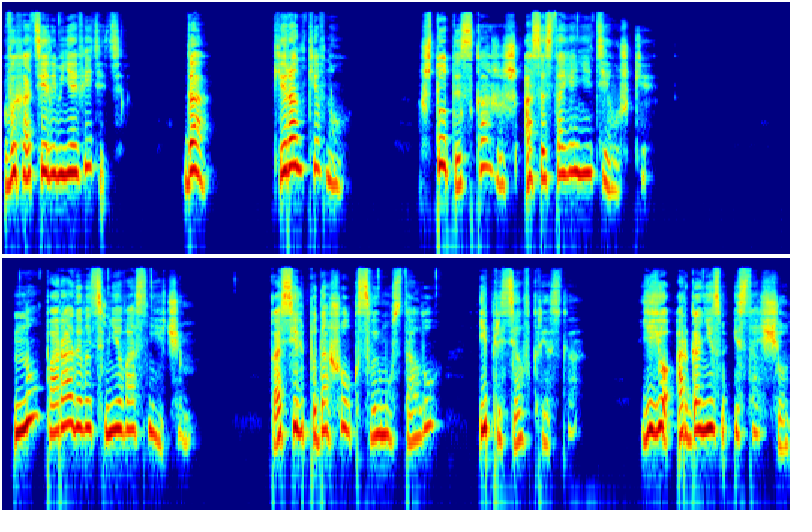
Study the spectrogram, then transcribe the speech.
«Вы хотели меня видеть?» «Да». Киран кивнул. «Что ты скажешь о состоянии девушки?» «Ну, порадовать мне вас нечем». Кассиль подошел к своему столу и присел в кресло. Ее организм истощен,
